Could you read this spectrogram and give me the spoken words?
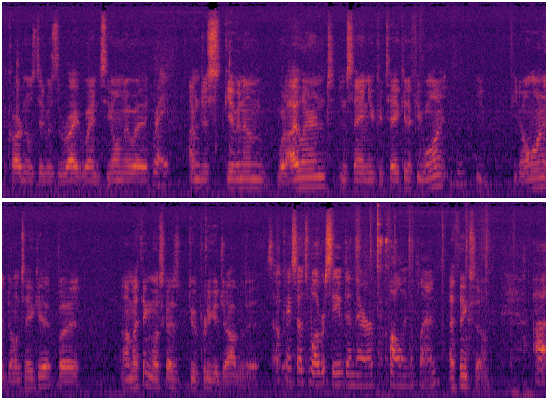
the Cardinals did was the right way and it's the only way. Right. I'm just giving them what I learned and saying you could take it if you want. Mhm. You, if you don't want it, don't take it. But um, I think most guys do a pretty good job of it. So, okay, so it's well received and they're following the plan. I think so. Uh,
